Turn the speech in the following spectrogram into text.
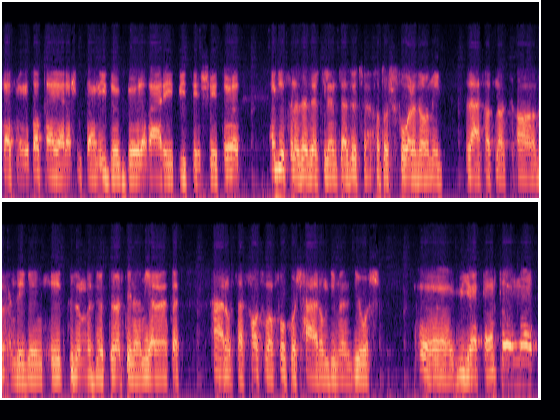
tehát még a tatárjárás utáni időkből, a vár építésétől, egészen az 1956-os forradalomig láthatnak a vendégeink hét különböző történelmi jelenetet 360 fokos, háromdimenziós VR tartalommal.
